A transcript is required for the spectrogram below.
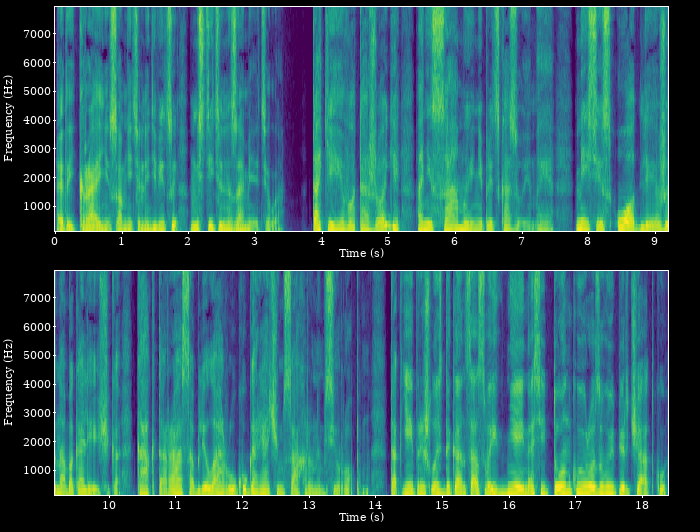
этой крайне сомнительной девицы, мстительно заметила. Такие вот ожоги, они самые непредсказуемые. Миссис Одли, жена бокалейщика, как-то раз облила руку горячим сахарным сиропом. Так ей пришлось до конца своих дней носить тонкую розовую перчатку,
